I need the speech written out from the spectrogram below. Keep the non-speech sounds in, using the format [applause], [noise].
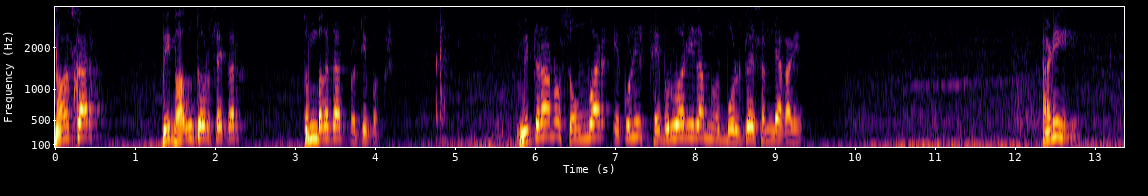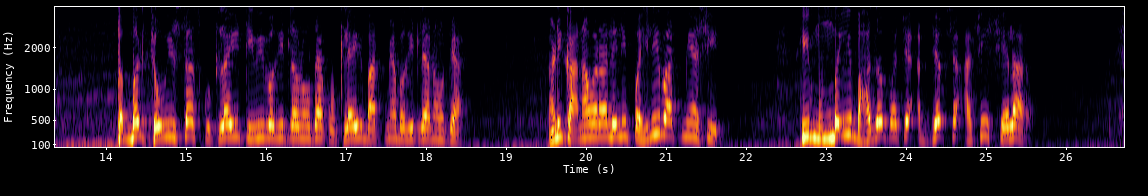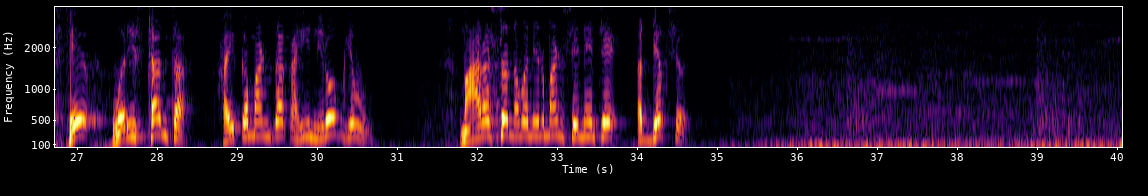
नमस्कार मी भाऊ तोरसेकर. तुम्ही बघतात प्रतिपक्ष. मित्रांनो सोमवार एकोणीस फेब्रुवारीला बोलतो आहे संध्याकाळी. आणि तब्बल चोवीस तास कुठलाही टी व्ही बघितला नव्हता कुठल्याही बातम्या बघितल्या नव्हत्या. आणि कानावर आलेली पहिली बातमी अशी की मुंबई भाजपचे अध्यक्ष आशिष शेलार हे वरिष्ठांचा हायकमांडचा काही निरोप घेऊन महाराष्ट्र नवनिर्माण सेनेचे अध्यक्ष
